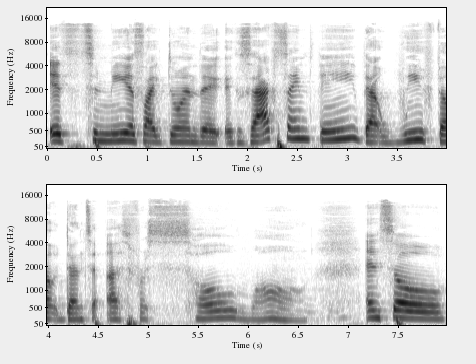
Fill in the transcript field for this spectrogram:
it's to me it's like doing the exact same thing that we felt done to us for so long and so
